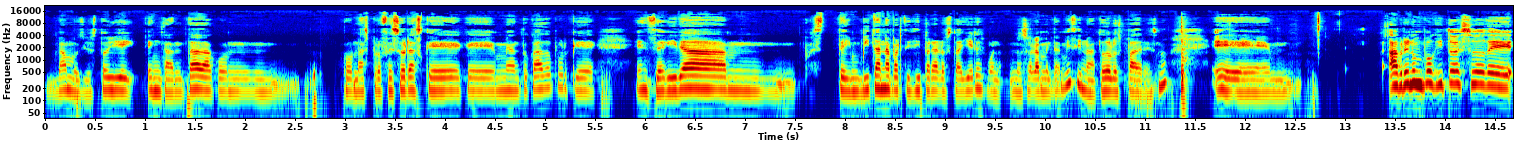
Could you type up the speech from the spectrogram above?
vamos, yo estoy encantada con, con las profesoras que, me han tocado porque enseguida pues, te invitan a participar a los talleres, bueno, no solamente a mí, sino a todos los padres, ¿no? Eh, abren un poquito eso de,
